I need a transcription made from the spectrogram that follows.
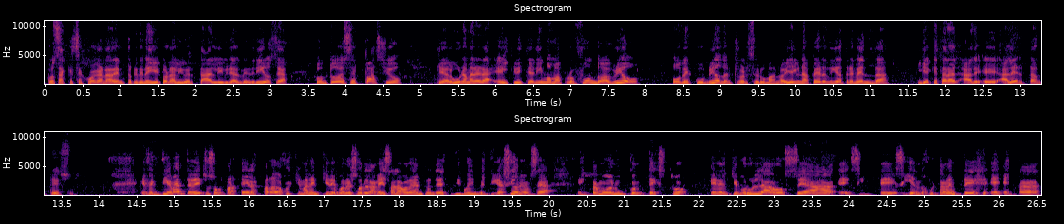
cosas que se juegan adentro, que tienen que ver con la libertad, el libre albedrío, o sea, con todo ese espacio que de alguna manera el cristianismo más profundo abrió o descubrió dentro del ser humano. Ahí hay una pérdida tremenda y que hay que estar al, eh, alerta ante eso. Efectivamente, de hecho son parte de las paradojas que Manen quiere poner sobre la mesa a la hora de emprender este tipo de investigaciones. O sea, estamos en un contexto en el que por un lado se ha, eh, eh, siguiendo justamente esta,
